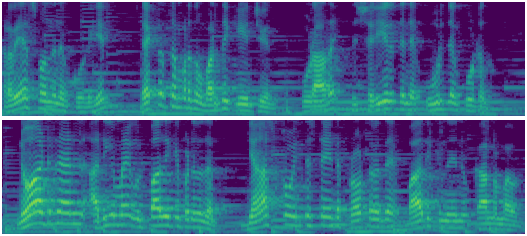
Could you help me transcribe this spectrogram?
ഹൃദയസ്പന്ദനം കൂടുകയും രക്തസമ്മർദ്ദം വർദ്ധിക്കുകയും ചെയ്യുന്നു. കൂടാതെ ഇത് ശരീരത്തിന്റെ ഊർജം കൂട്ടുന്നു. നോ അഡ്രിനാലിൻ അധികമായി ഉത്പാദിക്കപ്പെടുന്നത് ഗ്യാസ്ട്രോ ഇന്റസ്റ്റൈന്റെ പ്രവർത്തനത്തെ ബാധിക്കുന്നതിനും കാരണമാകുന്നു.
